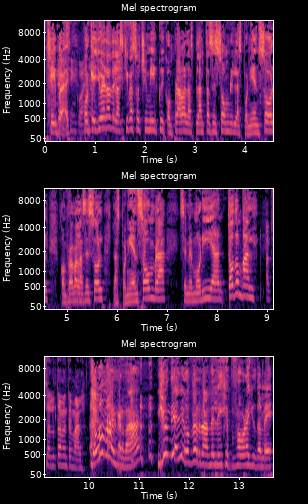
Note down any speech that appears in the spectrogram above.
Sí, pero- cinco porque años, yo era de las que iba a Xochimilco y compraba las plantas de sombra y las ponía en sol, compraba las de sol, las ponía en sombra, se me morían, todo mal, Absolutamente mal. todo mal, ¿verdad? Y un día llegó Fernanda y le dije, por favor, ayúdame,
